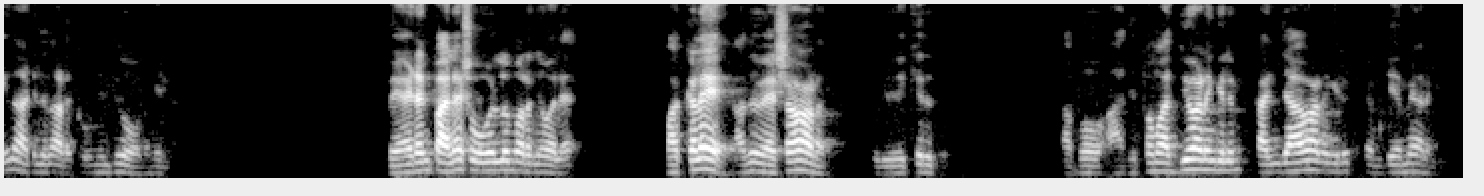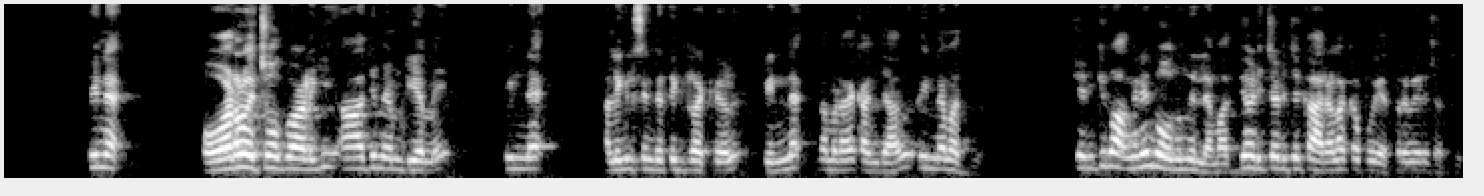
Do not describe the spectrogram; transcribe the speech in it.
ഈ നാട്ടിൽ നടക്കുമെന്ന് എനിക്ക് തോന്നുന്നില്ല. വേടൻ പല ഷോകളിലും പറഞ്ഞ പോലെ മക്കളെ അത് വിഷമാണ് ഉപയോഗിക്കരുത്. അപ്പോൾ അതിപ്പോൾ മദ്യമാണെങ്കിലും കഞ്ചാവാണെങ്കിലും എം ഡി എം എ ആണെങ്കിലും. പിന്നെ ഓർഡർ വെച്ച് നോക്കുവാണെങ്കിൽ ആദ്യം എം ഡി എം എ പിന്നെ അല്ലെങ്കിൽ സിന്തറ്റിക് ഡ്രഗുകൾ പിന്നെ നമ്മുടെ കഞ്ചാവ് പിന്നെ മദ്യം. എനിക്കിത് അങ്ങനെയും തോന്നുന്നില്ല. മദ്യം അടിച്ചടിച്ച് കരളൊക്കെ പോയി. എത്ര പേര് ചത്തു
